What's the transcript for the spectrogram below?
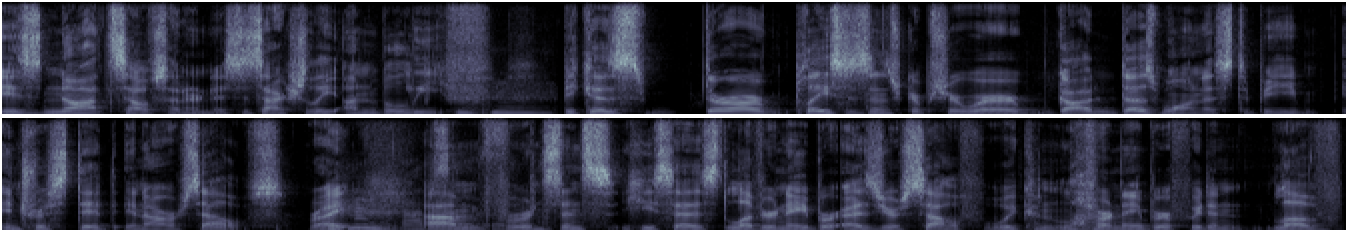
is not self-centeredness it's actually unbelief. Because there are places in scripture where god does want us to be interested in ourselves right? Um, for instance he says love your neighbor as yourself. We couldn't love our neighbor if we didn't love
